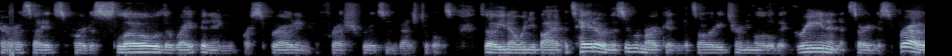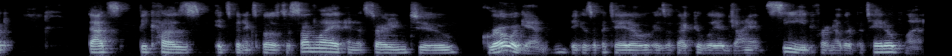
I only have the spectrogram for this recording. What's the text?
parasites or to slow the ripening or sprouting of fresh fruits and vegetables. So, you know, when you buy a potato in the supermarket and it's already turning a little bit green and it's starting to sprout, that's because it's been exposed to sunlight and it's starting to grow again because a potato is effectively a giant seed for another potato plant.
